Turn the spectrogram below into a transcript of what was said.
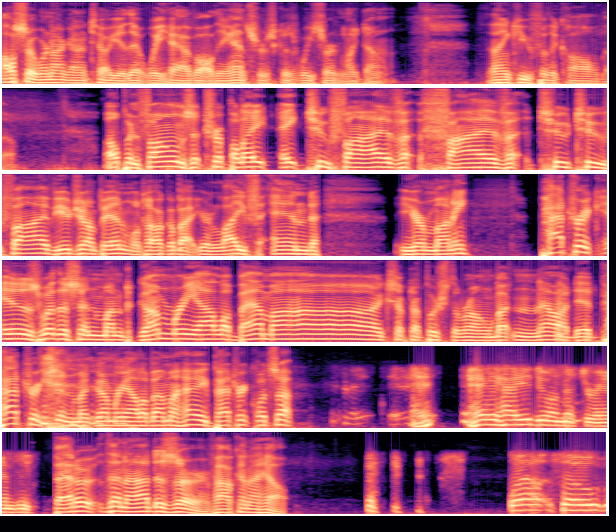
also we're not going to tell you that we have all the answers because we certainly don't. Thank you for the call, though. Open phones at 888-825-5225. You jump in. We'll talk about your life and your money. Patrick is with us in Montgomery, Alabama. Except I pushed the wrong button. Now I did. Patrick's in Montgomery, Alabama. Hey, Patrick, what's up? Hey, how you doing, Mr. Ramsey? Better than I deserve. How can I help? Well, so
